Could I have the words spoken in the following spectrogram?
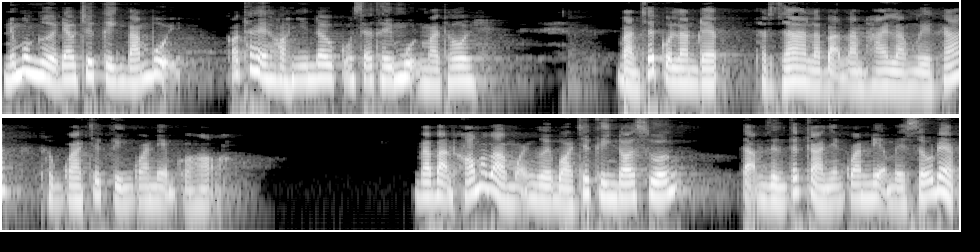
Nếu một người đeo chiếc kính bám bụi, có thể họ nhìn đâu cũng sẽ thấy mụn mà thôi. Bản chất của làm đẹp thật ra là bạn làm hài lòng người khác thông qua chiếc kính quan niệm của họ. Và bạn khó mà bảo mọi người bỏ chiếc kính đó xuống, tạm dừng tất cả những quan niệm về xấu đẹp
